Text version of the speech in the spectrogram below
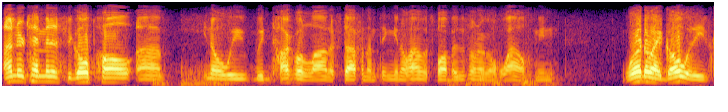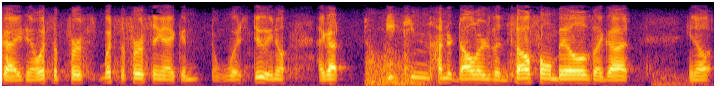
under 10 minutes to go, Paul. Uh, you know, we we talk about a lot of stuff, and I'm thinking, you know, I'm a small business owner. I go, wow. I mean, where do I go with these guys? You know, what's the first what's the first thing I can what's do? You know, I got eighteen hundred dollars in cell phone bills. I got, you know,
